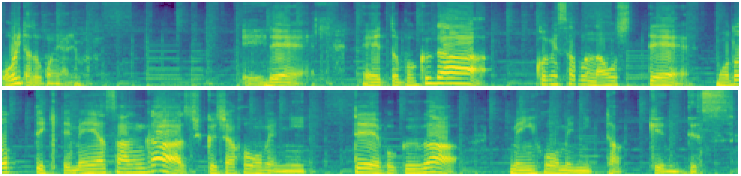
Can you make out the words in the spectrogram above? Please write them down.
降りたところにあります。え？でえっ、と僕がコミサボ直して戻ってきて麺屋さんが宿舎方面に行って僕がメイン方面に行った件です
